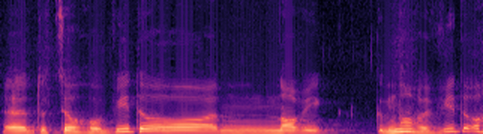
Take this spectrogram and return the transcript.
е, до цього відео нові. Нове відео.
